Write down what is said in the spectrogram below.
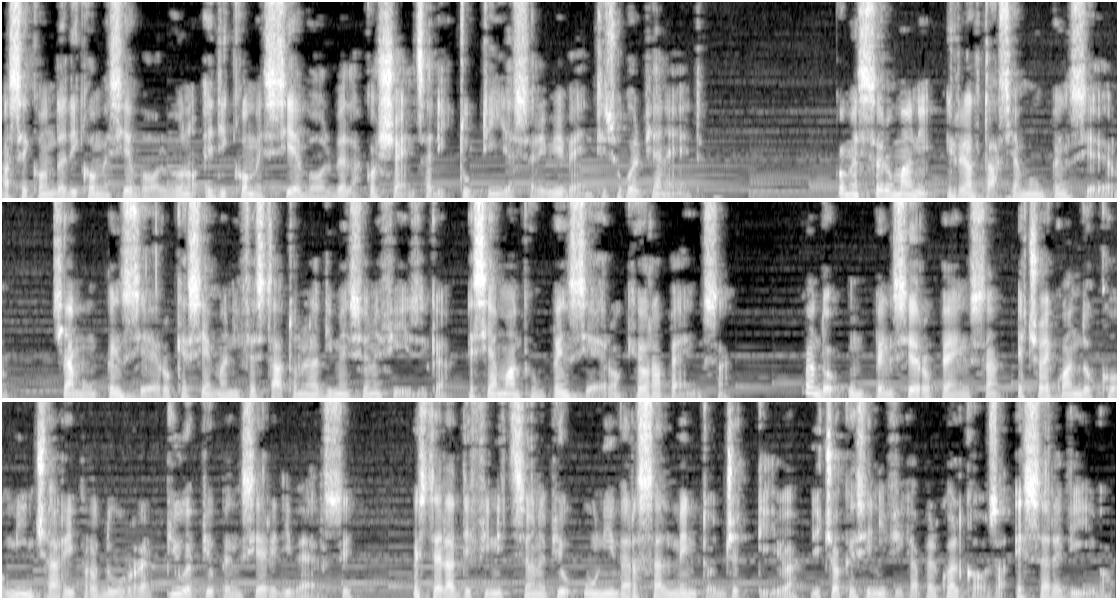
a seconda di come si evolvono e di come si evolve la coscienza di tutti gli esseri viventi su quel pianeta. Come esseri umani in realtà siamo un pensiero. Siamo un pensiero che si è manifestato nella dimensione fisica e siamo anche un pensiero che ora pensa. Quando un pensiero pensa, e cioè quando comincia a riprodurre più e più pensieri diversi, questa è la definizione più universalmente oggettiva di ciò che significa per qualcosa essere vivo.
